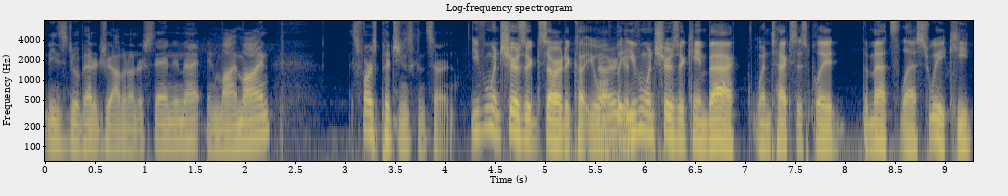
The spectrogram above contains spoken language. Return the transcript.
needs to do a better job in understanding that. In my mind, as far as pitching is concerned, even when Scherzer, sorry to cut you No, off, but good. even when Scherzer came back when Texas played the Mets last week, he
